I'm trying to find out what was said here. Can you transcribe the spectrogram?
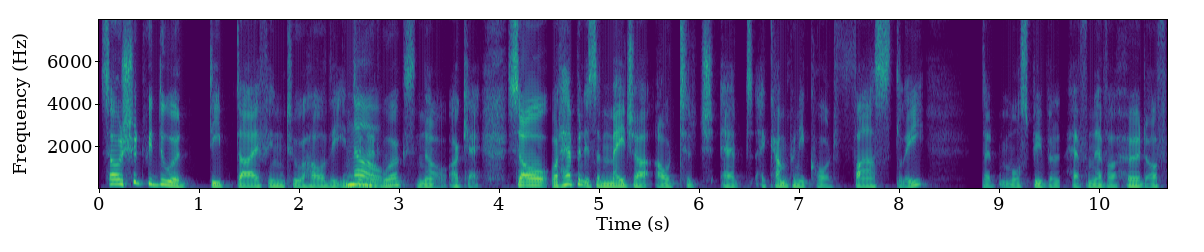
So, should we do a deep dive into how the internet no. works? No. Okay. So, what happened is a major outage at a company called Fastly. That most people have never heard of.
